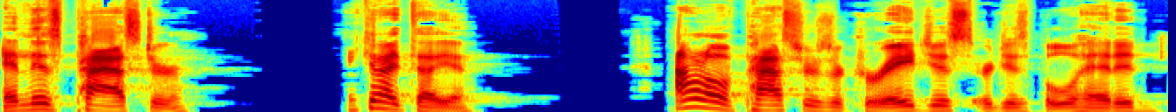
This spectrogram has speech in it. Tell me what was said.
And this pastor, and can I tell you, I don't know if pastors are courageous or just bullheaded,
